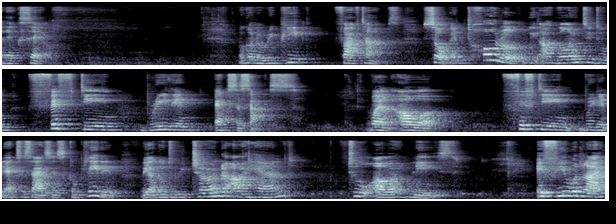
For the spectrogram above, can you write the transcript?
and exhale. We're going to repeat five times. So in total, we are going to do 15 breathing exercise. When our 15 breathing exercises completed, we are going to return our hand to our knees. If you would like,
